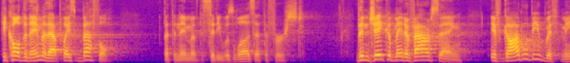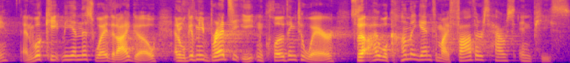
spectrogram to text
He called the name of that place Bethel, but the name of the city was Luz at the first. Then Jacob made a vow, saying, If God will be with me and will keep me in this way that I go, and will give me bread to eat and clothing to wear, so that I will come again to my father's house in peace,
